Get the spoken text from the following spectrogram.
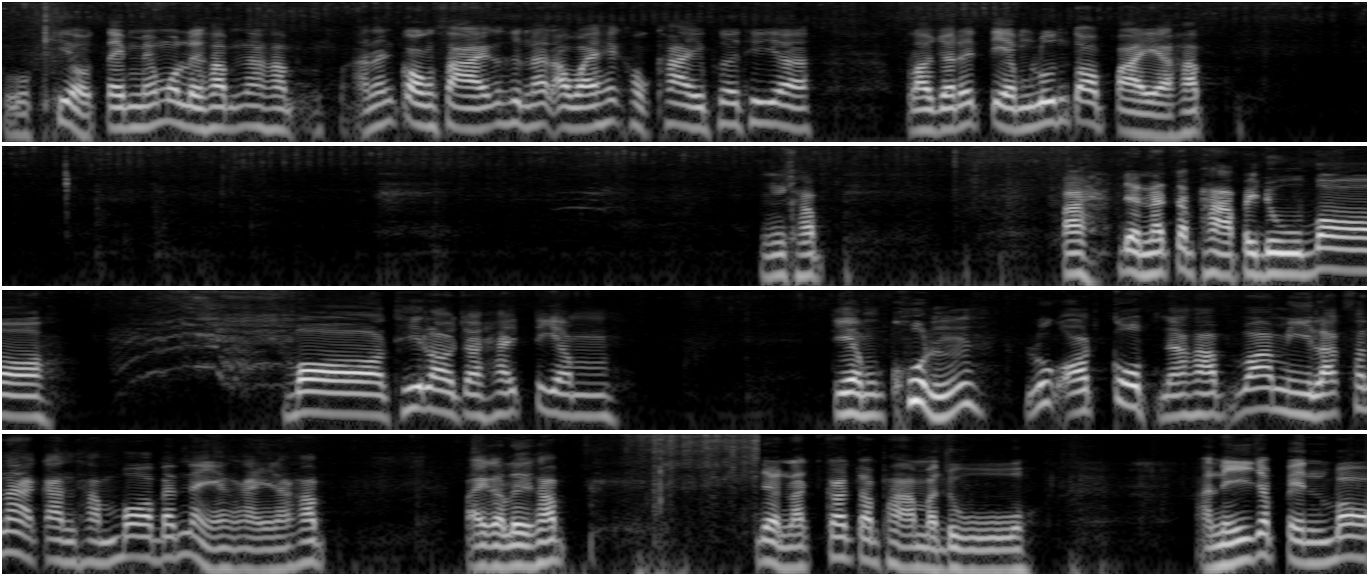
ตัวเขียวเต็มไปหมดเลยครับนะครับ อันนั้นกองทรายก็คือนัดเอาไว้ให้เขาไข่เพื่อที่จะ เราจะได้เตรียมรุ่นต่อไปอะครับ นี่ครับไปเดี๋ยวนัดจะพาไปดูบอ่อบอ่อที่เราจะใช้เตรียมเตรียมขุนลูกออสกบนะครับ ว่ามีลักษณะการทำบ่อแบบไหนยังไงนะครับ ไปกันเลยครับ เดี๋ยวนัดก็จะพามาดู อันนี้จะเป็นบ่อ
